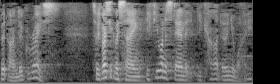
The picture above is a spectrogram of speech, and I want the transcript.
but under grace? So he's basically saying if you understand that you can't earn your way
